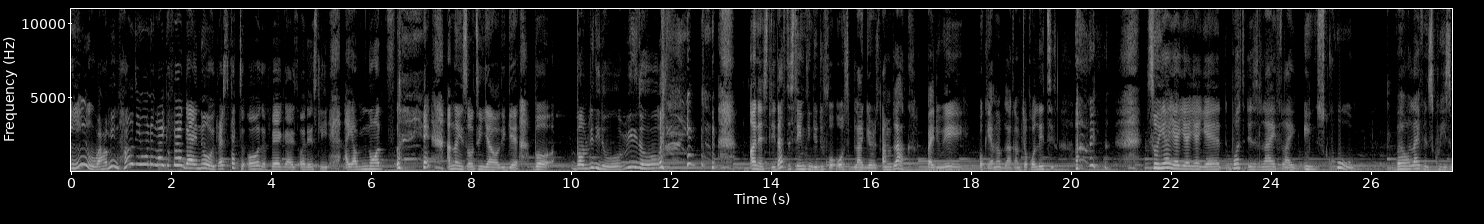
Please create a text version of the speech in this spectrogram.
ew i mean how do you want to like a fair guy? No respect to all the fair guys honestly. I am not i'm not insulting y'all you get but but really though really though. Honestly that's the same thing they do for us black girls. I'm black by the way. Okay i'm not black i'm chocolatey so yeah yeah yeah yeah yeah. What is life like in school? Well life in school is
